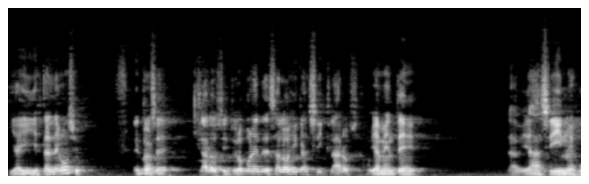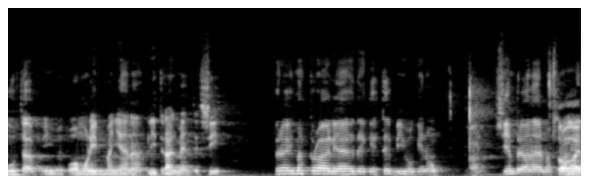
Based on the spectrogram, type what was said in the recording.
y ahí está el negocio. Entonces, claro. si tú lo pones de esa lógica, sí, claro, obviamente la vida es así, no es justa y me puedo morir mañana, literalmente, sí. Pero hay más probabilidades de que estés vivo que no. Siempre van a haber más todo Hay,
